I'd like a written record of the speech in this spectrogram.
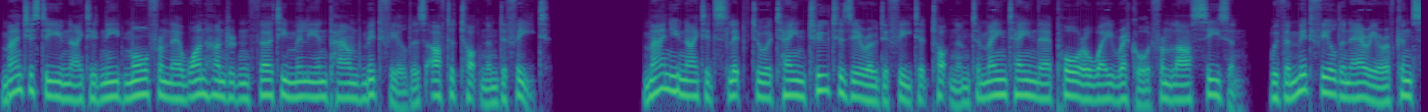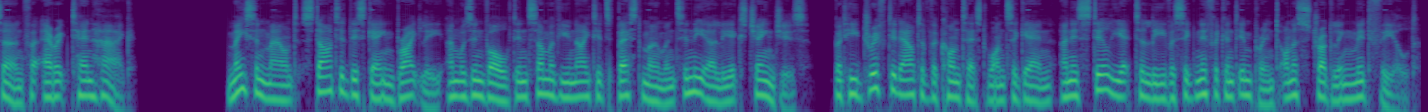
Manchester United need more from their £130 million midfielders after Tottenham defeat. Man United slipped to a tame 2-0 defeat at Tottenham to maintain their poor away record from last season, with the midfield an area of concern for Erik Ten Hag. Mason Mount started this game brightly and was involved in some of United's best moments in the early exchanges, but he drifted out of the contest once again and is still yet to leave a significant imprint on a struggling midfield.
